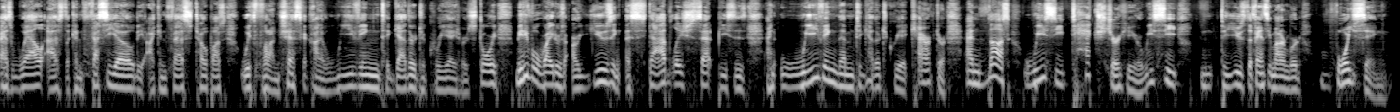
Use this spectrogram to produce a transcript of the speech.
as well as the confessio, the I confess topos with Francesca kind of weaving together to create her story. Medieval writers are using established set pieces and weaving them together to create character. And thus, we see texture here. We see, mm, to use the fancy modern word, voicing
